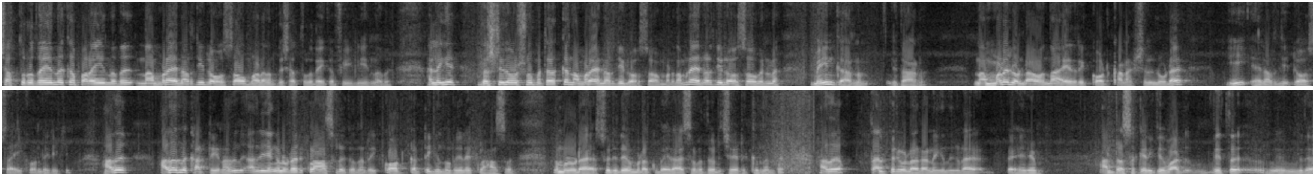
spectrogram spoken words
ശത്രുത എന്നൊക്കെ പറയുന്നത് നമ്മുടെ എനർജി ലോസ് ആകുമ്പോഴാണ് നമുക്ക് ശത്രുതയൊക്കെ ഫീൽ ചെയ്യുന്നത്. അല്ലെങ്കിൽ ദൃഷ്ടിദോഷവും മറ്റൊക്കെ നമ്മുടെ എനർജി ലോസ് ആകുമ്പോൾ നമ്മുടെ എനർജി ലോസ് ആകാനുള്ള മെയിൻ കാരണം ഇതാണ്. നമ്മളിലുണ്ടാകുന്ന ഐറിക് കോഡ് കണക്ഷനിലൂടെ ഈ എനർജി ലോസ് ആയിക്കൊണ്ടിരിക്കും. അത് അതൊന്ന് കട്ട് ചെയ്യണം. അത് അത് ഞങ്ങളിവിടെ ഒരു ക്ലാസ് എടുക്കുന്നുണ്ട്. ഈ കോട്ട് കട്ടിംഗ് എന്ന് പറയുന്ന ക്ലാസ് നമ്മളുടെ സൂര്യദേവയുടെ കുബേരാശ്രമത്തിൽ വെച്ച് എടുക്കുന്നുണ്ട്. അത് താല്പര്യമുള്ളവരാണെങ്കിൽ നിങ്ങളുടെ പേരും അഡ്രസ്സൊക്കെ എനിക്ക് വിത്ത് ഇത്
